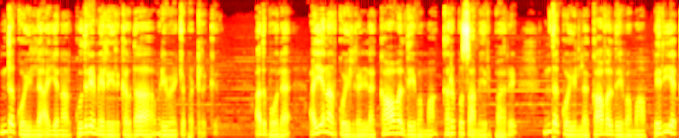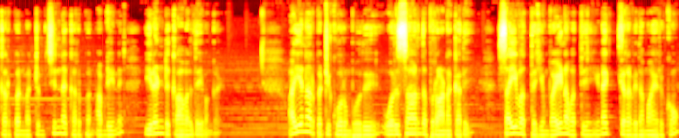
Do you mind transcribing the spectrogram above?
இந்த கோயிலில் ஐயனார் குதிரை மேலே இருக்கிறதா வடிவமைக்கப்பட்டிருக்கு. அதுபோல் ஐயனார் கோயில்களில் காவல் தெய்வமாக கருப்புசாமி இருப்பார். இந்த கோயிலில் காவல் தெய்வமாக பெரிய கற்பன் மற்றும் சின்ன கற்பன் அப்படின்னு இரண்டு காவல் தெய்வங்கள். ஐயனார் பற்றி கூறும்போது ஒரு சார்ந்த புராண கதை சைவத்தையும் வைணவத்தையும் இணைக்கிற விதமாக இருக்கும்.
